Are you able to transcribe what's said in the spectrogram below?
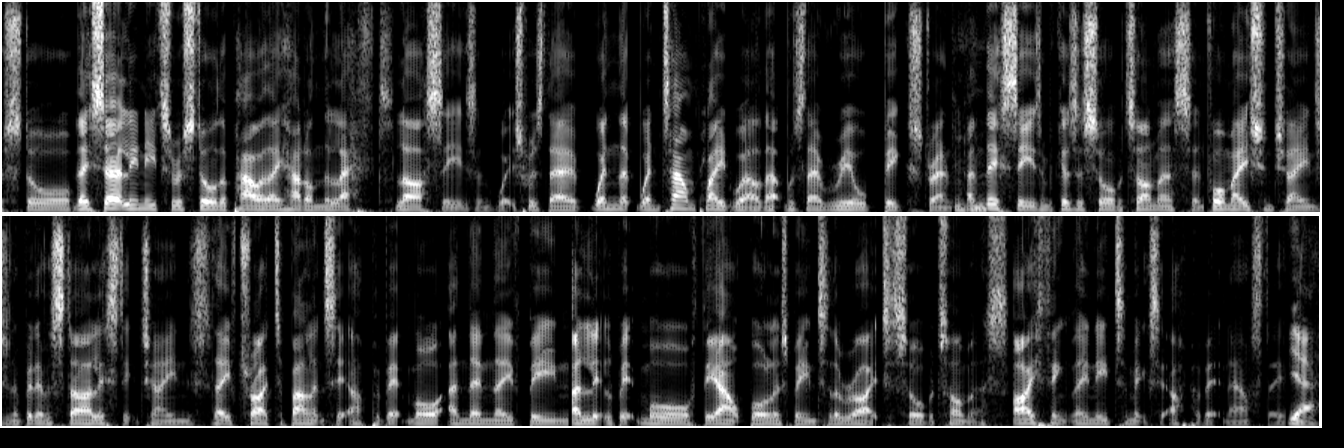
restore they certainly need to restore the power they had on the left last season, which was their when the, when Town played well, that was their real big strength. Mm-hmm. And this season because of Sorba Thomas and formation change and a bit of a stylistic change, they've tried to balance it up a bit more and then they've been a little bit more the outball has been to the right to Sorba Thomas. I think they need to mix it up a bit now, Steve. Yeah,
